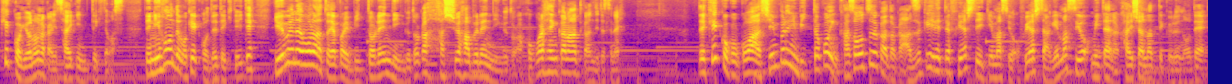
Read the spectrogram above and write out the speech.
結構世の中に最近出てきてます。で、日本でも結構出てきていて、有名なものだとやっぱりビットレンディングとかハッシュハブレンディングとか、ここら辺かなって感じですね。で、結構ここはシンプルにビットコイン、仮想通貨とか預け入れて増やしていきますよ、増やしてあげますよ、みたいな会社になってくるので、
